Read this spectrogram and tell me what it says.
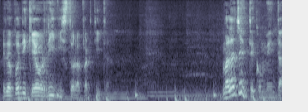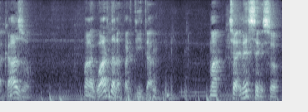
e dopodiché ho rivisto la partita. Ma la gente commenta a caso? Ma la guarda la partita? Ma, cioè, nel senso...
